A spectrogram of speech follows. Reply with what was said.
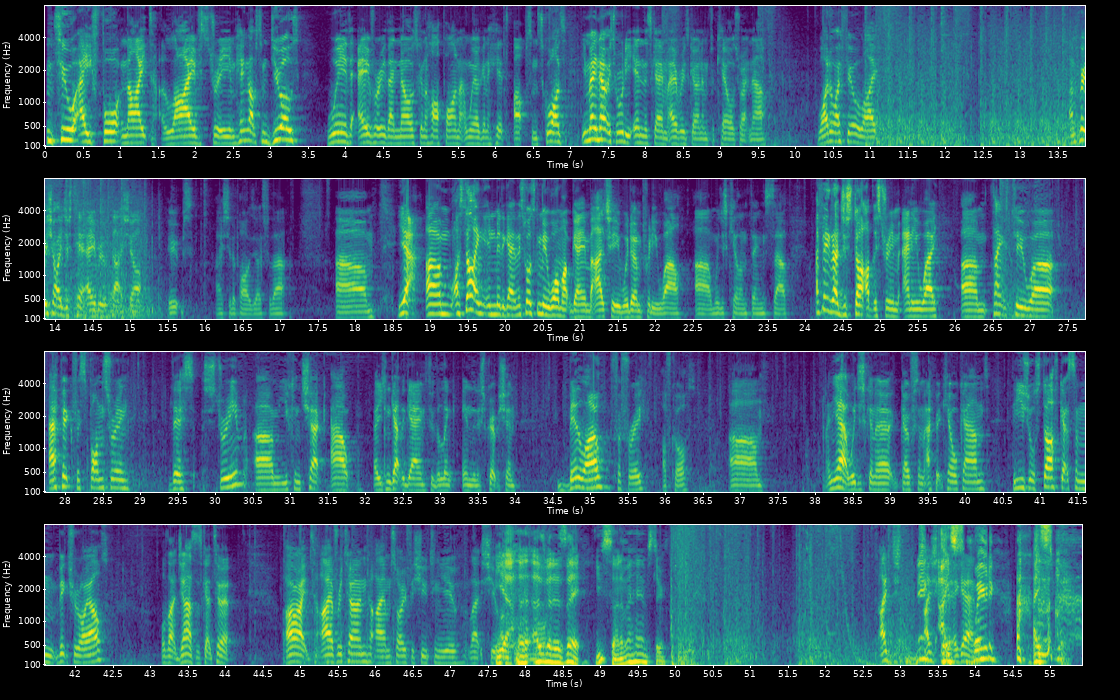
to a Fortnite live stream, hitting up some duos with Avery, then Noah's going to hop on and we're going to hit up some squads. You may notice we're already in this game, Avery's going in for kills right now. Why do I feel like... I'm pretty sure I just hit Avery with that shot. Oops, I should apologise for that. Um, yeah, um, I'm starting in mid-game. This was going to be a warm-up game, but actually we're doing pretty well. Um, we're just killing things, so... I figured I'd just start up the stream anyway. Um, thanks to uh, Epic for sponsoring this stream. Um, you can check out, uh, you can get the game through the link in the description below for free, of course. Um, and yeah, we're just gonna go for some epic kill cams, the usual stuff, get some victory royales, all that jazz. Let's get to it. All right, I have returned. I am sorry for shooting you. Let's shoot. Yeah, I was gonna say, you son of a hamster. I just, Nick, I just I did it again. swear to, I swear.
